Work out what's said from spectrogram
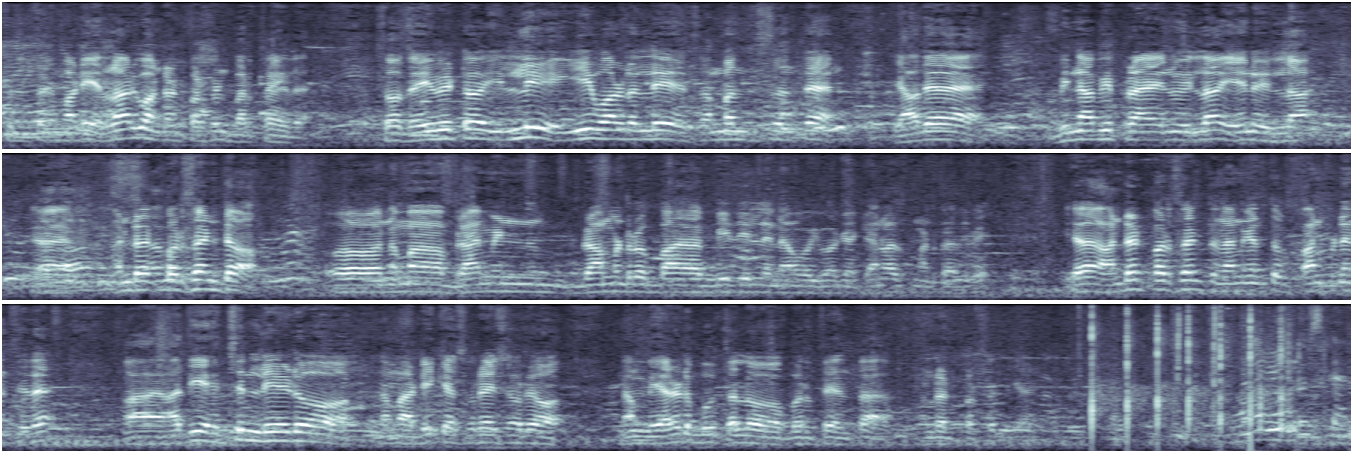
ಫುಲ್ಫಿಲ್ ಮಾಡಿ ಎಲ್ಲರಿಗೂ ಹಂಡ್ರೆಡ್ ಪರ್ಸೆಂಟ್ ಬರ್ತಾ ಇದೆ. ಸೊ ದಯವಿಟ್ಟು ಇಲ್ಲಿ ಈ ವಾರ್ಡಲ್ಲಿ ಸಂಬಂಧಿಸಿದಂತೆ ಯಾವುದೇ ಭಿನ್ನಾಭಿಪ್ರಾಯನೂ ಇಲ್ಲ, ಏನೂ ಇಲ್ಲ. ಹಂಡ್ರೆಡ್ ಪರ್ಸೆಂಟ್ ನಮ್ಮ ಬ್ರಾಹ್ಮಣ್, ಬ್ರಾಹ್ಮಣರು ಬಾ ಬೀದಿಲ್ಲೇ ನಾವು ಇವಾಗ ಕ್ಯಾನ್ವಾಸ್ ಮಾಡ್ತಾ ಇದ್ದೀವಿ ಹಂಡ್ರೆಡ್ ಪರ್ಸೆಂಟ್ ನನಗಂತೂ ಕಾನ್ಫಿಡೆನ್ಸ್ ಇದೆ. ಅತಿ ಹೆಚ್ಚಿನ ಲೀಡು ನಮ್ಮ ಡಿ ಕೆ ಸುರೇಶ್ ಅವರು ನಮ್ಮ ಎರಡು ಬೂತಲ್ಲೂ ಬರುತ್ತೆ ಅಂತ ಹಂಡ್ರೆಡ್ ಪರ್ಸೆಂಟ್ ನಮಸ್ಕಾರ,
